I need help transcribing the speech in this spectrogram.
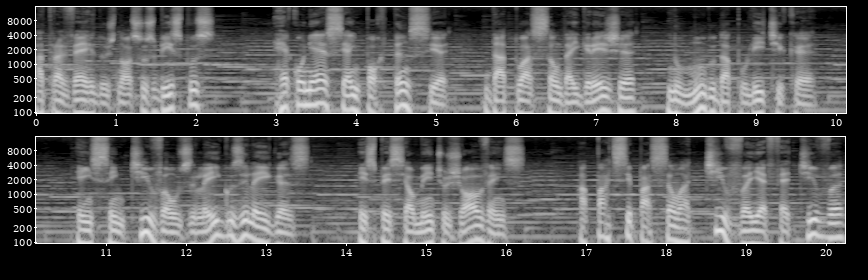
através dos nossos bispos, reconhece a importância da atuação da Igreja no mundo da política e incentiva os leigos e leigas, especialmente os jovens, a participação ativa e efetiva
